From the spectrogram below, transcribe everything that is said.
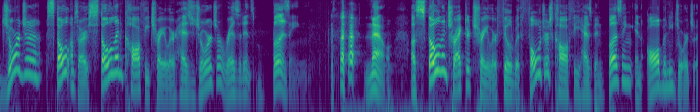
Georgia stole I'm sorry, stolen coffee trailer has Georgia residents buzzing. now, a stolen tractor trailer filled with Folgers coffee has been buzzing in Albany, Georgia.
